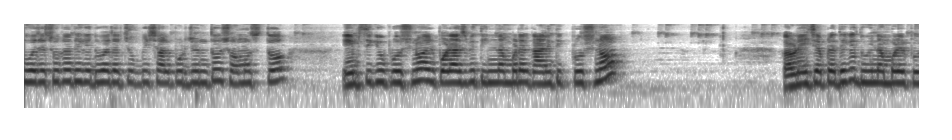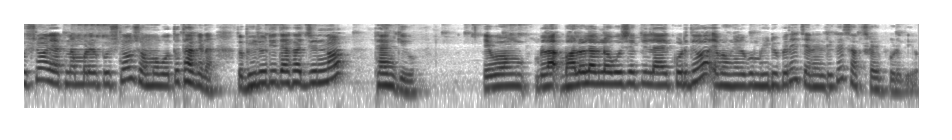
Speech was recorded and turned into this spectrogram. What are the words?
দু হাজার সতেরো থেকে দু হাজার চব্বিশ সাল পর্যন্ত সমস্ত এমসিকিউ প্রশ্ন, এরপরে আসবে তিন নম্বরের গাণিতিক প্রশ্ন। কারণ এই চ্যাপ্টার থেকে দুই নম্বরের প্রশ্ন আর এক নম্বরের প্রশ্ন সম্ভবত থাকে না। তো ভিডিওটি দেখার জন্য থ্যাংক ইউ এবং ভালো লাগলে অবশ্যই একটি লাইক করে দিও এবং এরকম ভিডিও পেলে চ্যানেলটিকে সাবস্ক্রাইব করে দিও।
